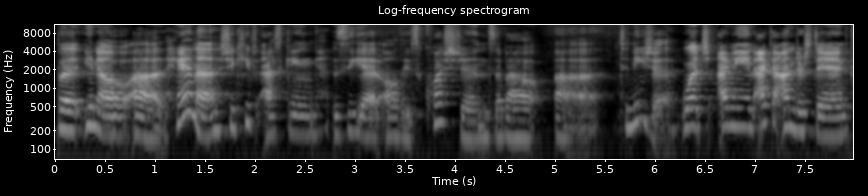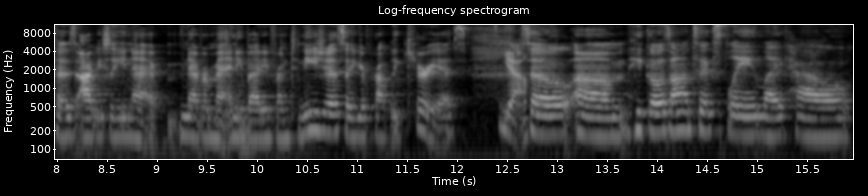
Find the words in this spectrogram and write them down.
But you know, uh, Hannah, she keeps asking Ziad all these questions about uh, Tunisia, which I mean, I can understand because obviously you ne- never met anybody from Tunisia, so you're probably curious. Yeah. So um, he goes on to explain like how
